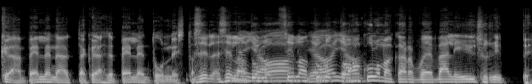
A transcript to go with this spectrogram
kyllähän Pelle näyttää, kyllähän se Pellen tunnistaa. Sillä, sillä No on tullut, joo, sillä on joo, tullut joo. tuohon kulmakarvojen väliin yksi ryppy.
